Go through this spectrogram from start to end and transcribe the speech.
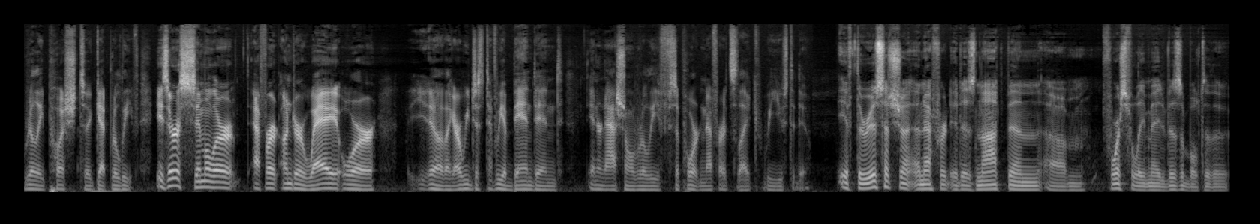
really pushed to get relief. Is there a similar effort underway, or you know, like, are we just have we abandoned international relief support and efforts like we used to do? If there is such a, an effort, it has not been um, forcefully made visible to the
